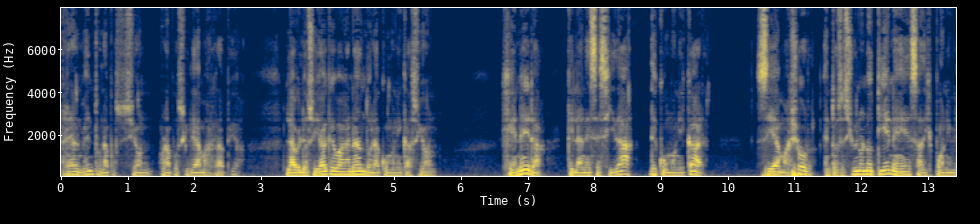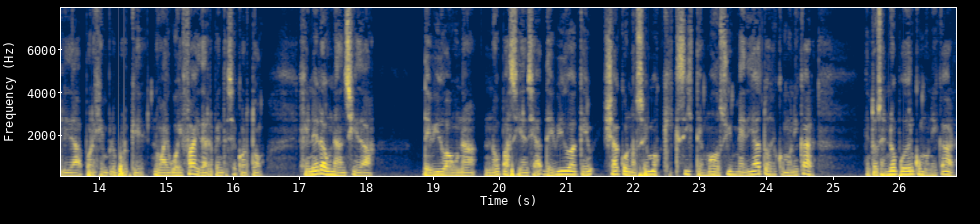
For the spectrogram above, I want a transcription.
realmente una posición, una posibilidad más rápida. La velocidad que va ganando la comunicación genera que la necesidad de comunicar sea mayor. Entonces, si uno no tiene esa disponibilidad, por ejemplo, porque no hay wifi, de repente se cortó, genera una ansiedad debido a una no paciencia, debido a que ya conocemos que existen modos inmediatos de comunicar. Entonces, no poder comunicar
